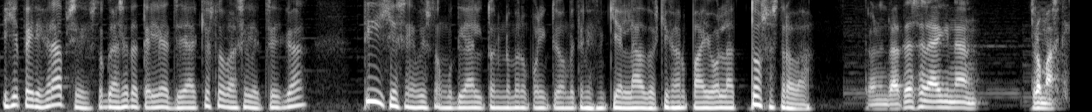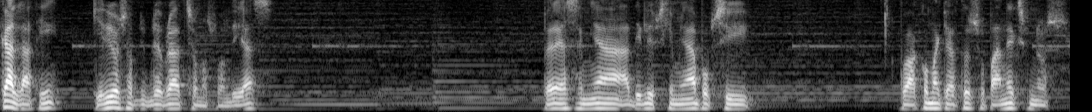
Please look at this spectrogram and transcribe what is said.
είχε περιγράψει στον gazeta.gr και στο Βασίλη Τσίγκα τι είχε συμβεί στο Μουντιάλ των Ηνωμένων Πολιτειών με την Εθνική Ελλάδος και είχαν πάει όλα τόσο στραβά. Το 1994 έγιναν τρομακτικά λάθη, κυρίως από την πλευρά της Ομοσπονδίας. Πέρασε μια αντίληψη και μια άποψη που ακόμα και αυτός ο πανέξυπνος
